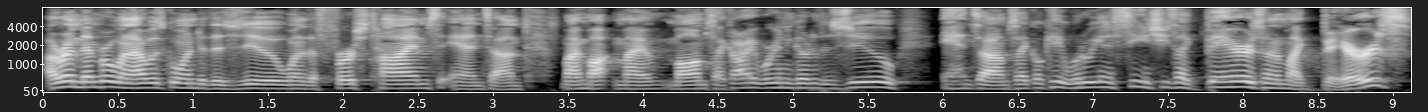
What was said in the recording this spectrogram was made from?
I remember when I was going to the zoo one of the first times, and um, my, mo- my mom's like, All right, we're going to go to the zoo. And uh, I was like, Okay, what are we going to see? And she's like, Bears. And I'm like, Bears?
